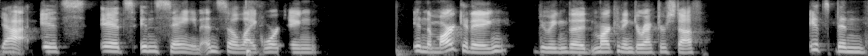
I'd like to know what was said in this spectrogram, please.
Yeah, it's it's insane. And so like working in the marketing, doing the marketing director stuff, it's been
